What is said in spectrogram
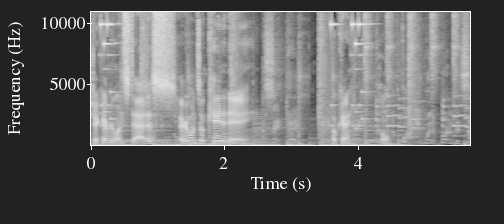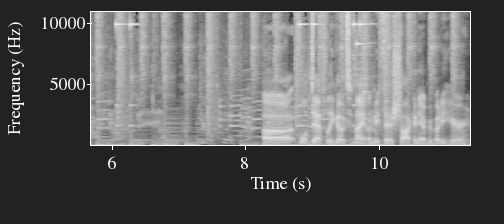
check everyone's status. Everyone's okay today. Okay, cool. Uh, we'll definitely go tonight. Let me finish talking to everybody here.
